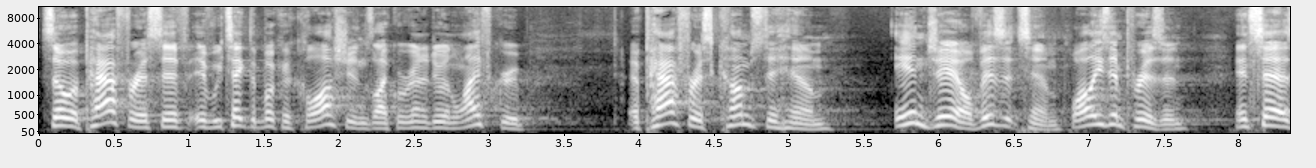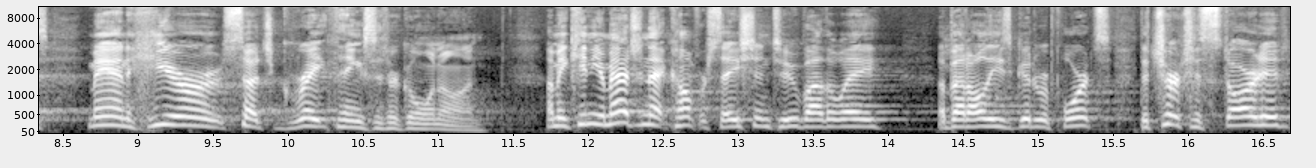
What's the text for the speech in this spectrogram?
So, Epaphras, if, if we take the book of Colossians, like we're going to do in Life Group, Epaphras comes to him in jail, visits him while he's in prison, and says, Man, here are such great things that are going on. I mean, can you imagine that conversation, too, by the way, about all these good reports? The church has started.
